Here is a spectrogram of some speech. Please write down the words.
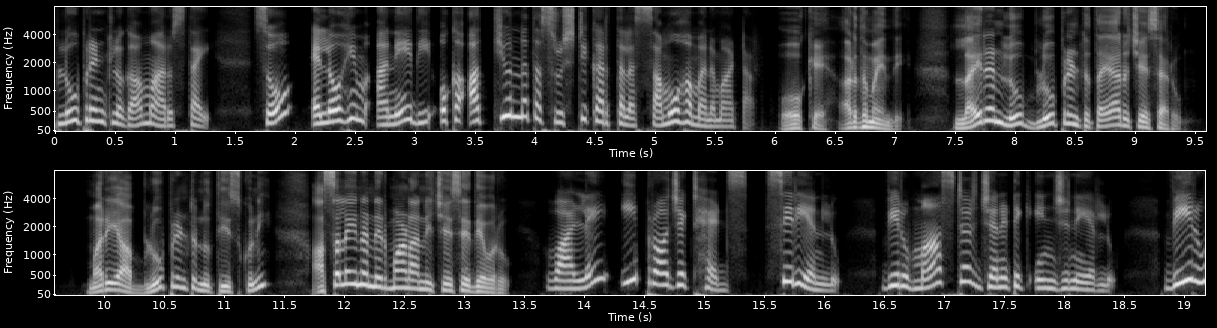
బ్లూప్రింట్లుగా మారుస్తాయి. సో ఎలోహిం అనేది ఒక అత్యున్నత సృష్టికర్తల సమూహమనమాట. ఓకే అర్థమైంది. లైరన్లు బ్లూప్రింట్ తయారు చేశారు. మరి ఆ బ్లూప్రింట్ను తీసుకుని అసలైన నిర్మాణాన్ని చేసేదెవరు? వాళ్ళే ఈ ప్రాజెక్ట్ హెడ్స్ సిరియన్లు. వీరు మాస్టర్ జెనెటిక్ ఇంజనీర్లు. వీరు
